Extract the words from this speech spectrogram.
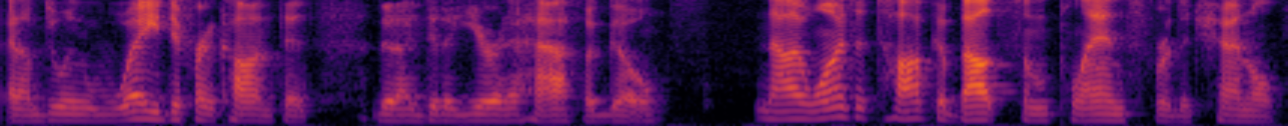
and I'm doing way different content than I did a year and a half ago. Now I wanted to talk about some plans for the channel.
